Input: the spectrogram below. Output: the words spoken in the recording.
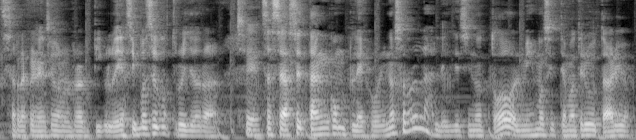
se referencia con otro artículo. Y así pues se construye otra vez. sí. O sea, se hace tan complejo. Y no solo las leyes, sino todo el mismo sistema tributario.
